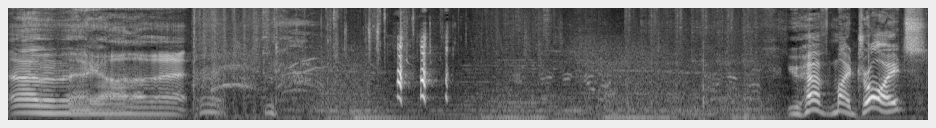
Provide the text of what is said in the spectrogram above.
I'm gonna make all of it. you have my droids?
